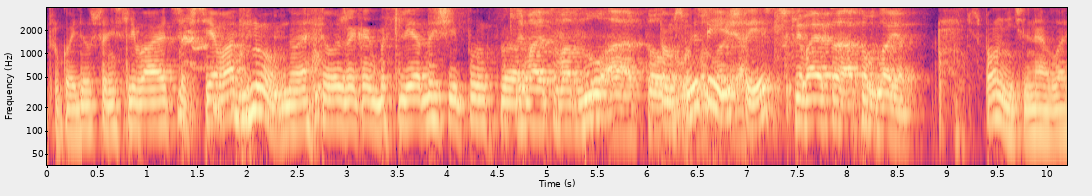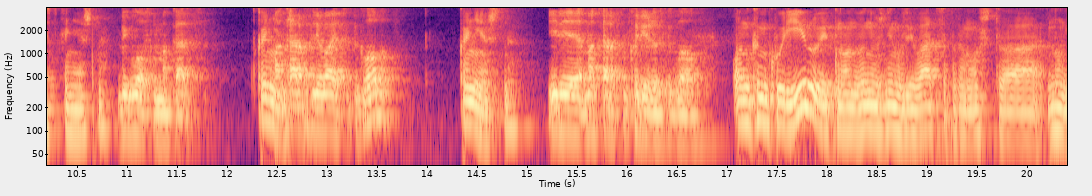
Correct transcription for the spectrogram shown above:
другое дело, что они сливаются все в одну, но это уже как бы следующий пункт. Сливаются в одну, а кто В том смысле есть, что есть. Сливается, а кто во главе? Исполнительная власть, конечно. Беглов, не Макаров. Конечно. Макаров вливается в Беглова? Конечно. Или Макаров конкурирует с Бегловым? Он конкурирует, но он вынужден вливаться, потому что, ну,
